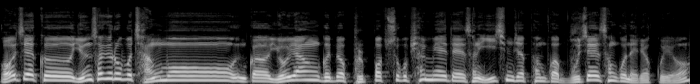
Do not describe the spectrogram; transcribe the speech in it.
어제 그 윤석열 후보 장모 그러니까 요양급여 불법 수급 혐의에 대해서는 2심 재판과 무죄 선고 내렸고요.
